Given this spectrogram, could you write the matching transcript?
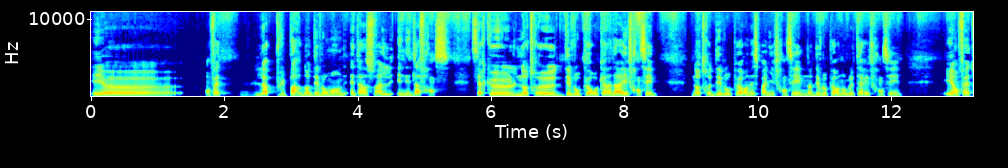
Et euh, en fait, la plupart de notre développement international est né de la France. C'est-à-dire que notre développeur au Canada est français, notre développeur en Espagne est français, notre développeur en Angleterre est français. Et en fait,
